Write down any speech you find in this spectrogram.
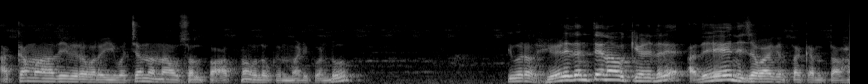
ಅಕ್ಕ ಮಹಾದೇವಿರವರ ಈ ವಚನ ನಾವು ಸ್ವಲ್ಪ ಆತ್ಮಾವಲೋಕನ ಮಾಡಿಕೊಂಡು ಇವರು ಹೇಳಿದಂತೆ ನಾವು ಕೇಳಿದರೆ ಅದೇ ನಿಜವಾಗಿರ್ತಕ್ಕಂತಹ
